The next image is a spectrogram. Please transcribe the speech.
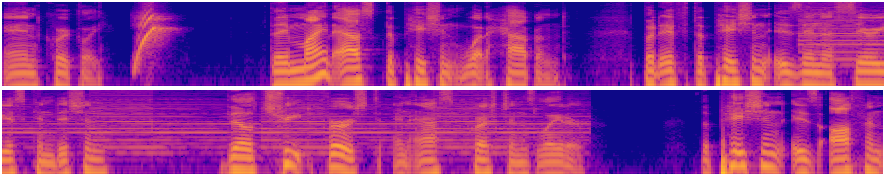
and quickly. They might ask the patient what happened, but if the patient is in a serious condition, they'll treat first and ask questions later. The patient is often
